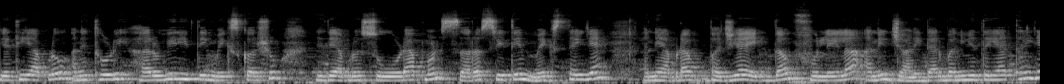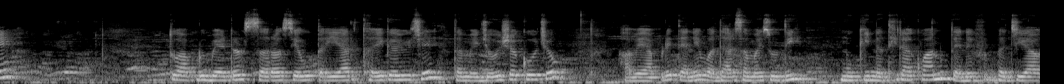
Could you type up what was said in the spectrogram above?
જેથી આપણો અને થોડી હળવી રીતે મિક્સ કરશું. જેથી આપણો સોડા પણ સરસ રીતે મિક્સ થઈ જાય અને આપણા ભજીયા એકદમ ફૂલેલા અને જાળીદાર બનીને તૈયાર થઈ જાય. તો આપણું બેટર સરસ એવું તૈયાર થઈ ગયું છે. તમે જોઈ શકો છો. હવે આપણે તેને વધારે સમય સુધી મૂકી નથી રાખવાનું. તેને ભજીયા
